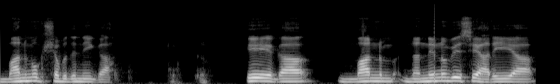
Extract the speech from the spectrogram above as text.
ਮਨਮੁਖ ਸ਼ਬਦ ਨਹੀਂਗਾ ਇਹ ਹੈਗਾ ਮਨ ਨੰਨੇ ਨੂੰ ਵੀ ਸਿਹਾਰੀ ਆ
